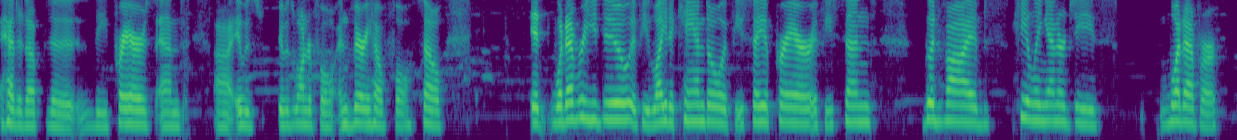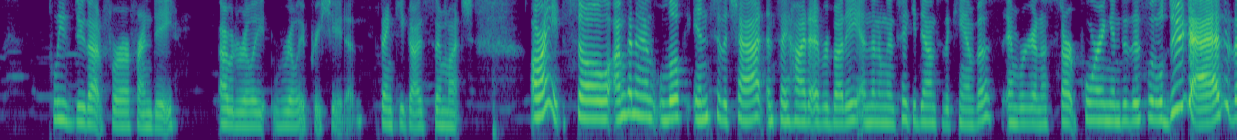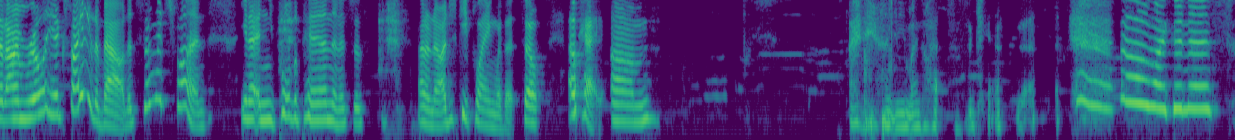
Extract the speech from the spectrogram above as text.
headed up the the prayers, and uh, it was it was wonderful and very helpful. So, it whatever you do, if you light a candle, if you say a prayer, if you send good vibes, healing energies, whatever, please do that for our friend Dee. I would really, really appreciate it. Thank you guys so much. All right. So I'm going to look into the chat and say hi to everybody. And then I'm going to take you down to the canvas and we're going to start pouring into this little doodad that I'm really excited about. It's so much fun, you know, and you pull the pin and it's just, I don't know. I just keep playing with it. So, okay. Um, I need my glasses again. oh my goodness.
